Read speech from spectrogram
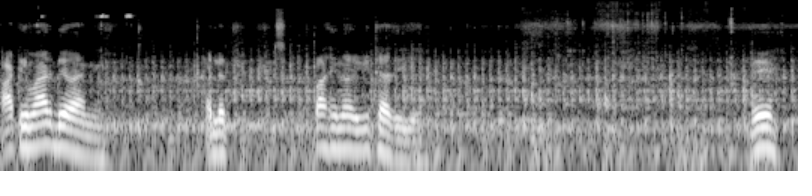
આટી મારી દેવાની. એટલે પાછી નળી વીઠા થઈ જાય. એ.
